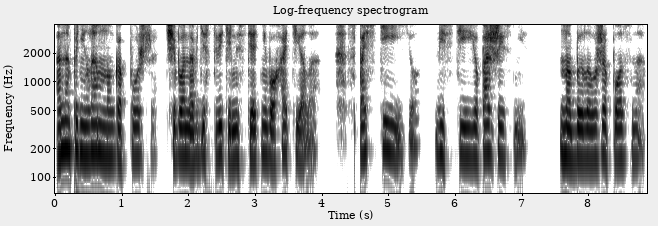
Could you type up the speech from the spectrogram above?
Она поняла много позже, чего она в действительности от него хотела. Спасти ее, вести ее по жизни. Но было уже поздно.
